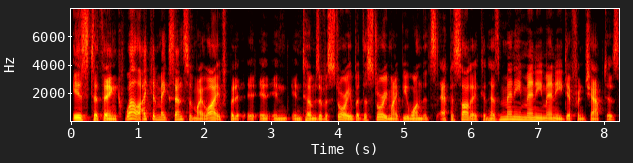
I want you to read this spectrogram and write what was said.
Is to think, well, I can make sense of my life, but in, in terms of a story, but the story might be one that's episodic and has many, many, many different chapters,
